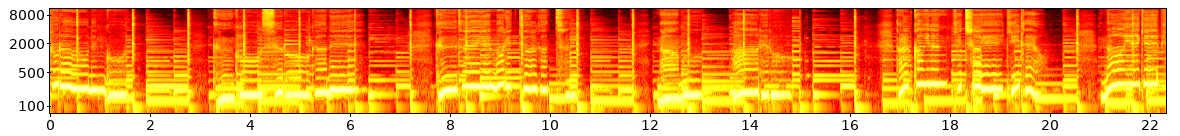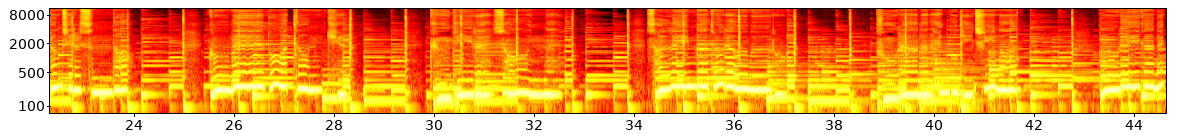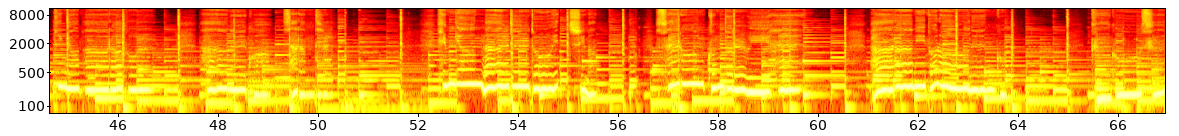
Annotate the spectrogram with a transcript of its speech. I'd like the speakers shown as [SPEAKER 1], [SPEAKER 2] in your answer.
[SPEAKER 1] 불어오는 곳. 그곳으로 가네. 그대의 머릿결 같은 나무 아래로. 덜컹이는 기차에 기대어 너에게 편지를 쓴다. 꿈에 보았던 설레임과 두려움으로 불안한 행복이지만 우리가 느끼며 바라볼 하늘과 사람들 힘겨운 날들도 있지만 새로운 꿈들을 위해 바람이 불어 此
